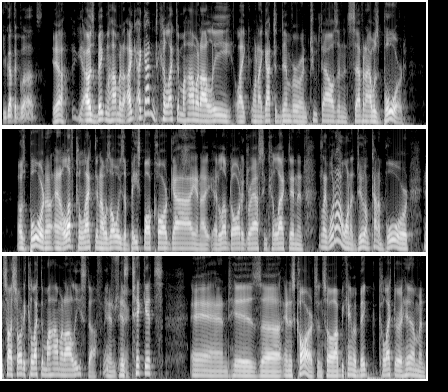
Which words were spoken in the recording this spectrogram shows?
You got the gloves. Yeah, yeah, I was a big Muhammad. I, I got into collecting Muhammad Ali like when I got to Denver in 2007. I was bored. I was bored, and I loved collecting. I was always a baseball card guy, and I, I loved autographs and collecting. And I was like, "What do I want to do? I'm kind of bored." And so I started collecting Muhammad Ali stuff and his tickets and his uh, and his cards. And so I became a big collector of him. And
